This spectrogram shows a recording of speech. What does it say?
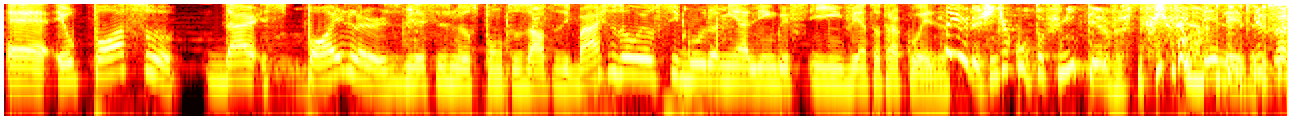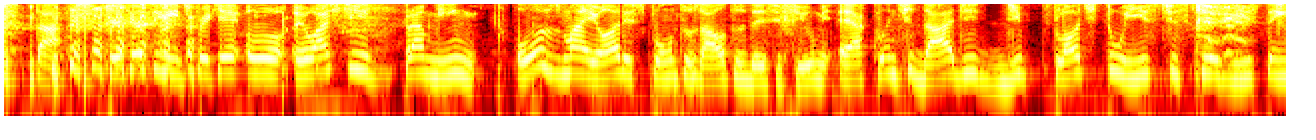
É, eu posso dar spoilers nesses meus pontos altos e baixos ou eu seguro a minha língua e, invento outra coisa? Yuri, a gente já contou o filme inteiro. Você se Beleza. Tá. Porque é o seguinte, porque o, eu acho que, pra mim, os maiores pontos altos desse filme é a quantidade de plot twists que existem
